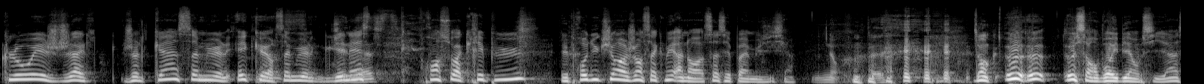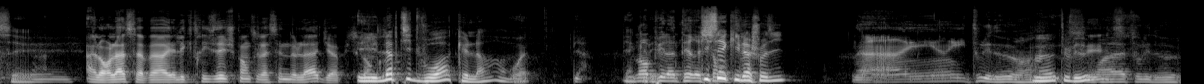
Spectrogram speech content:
Chloé Jalquin, Samuel Ecker, Samuel Guénest, François Crépu, les productions Agence Acme. Ah non, ça c'est pas un musicien. Non. Donc eux, eux, eux, ça envoie bien aussi. Hein, c'est... Alors là, ça va électriser, je pense, la scène de l'Adia. Et la petite voix qu'elle a. euh, Ouais. Bien. bien Non, puis l'intéressant. Qui c'est qui l'a choisi Ah, Tous les deux. hein. Tous les deux. Ouais, tous les deux.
